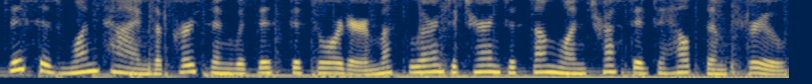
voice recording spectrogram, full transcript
This is one time the person with this disorder must learn to turn to someone trusted to help them through.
